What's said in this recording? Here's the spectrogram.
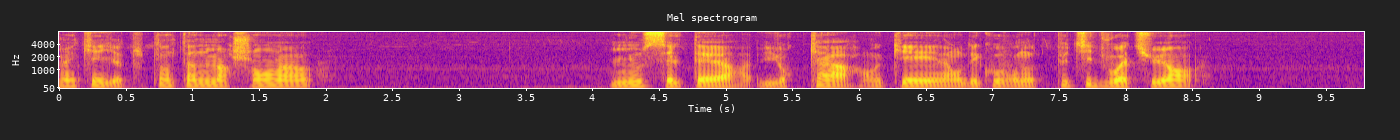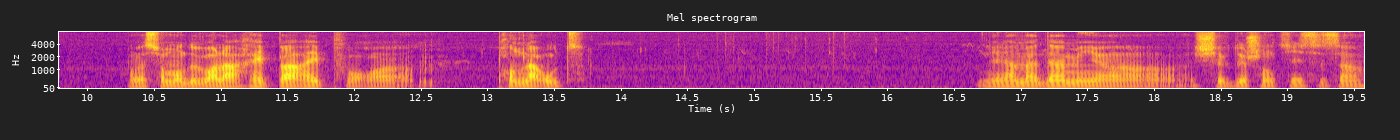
Ok, il y a tout un tas de marchands là. New Selter, your car. Ok, là on découvre notre petite voiture. On va sûrement devoir la réparer pour euh, prendre la route. Et là, madame est un chef de chantier, c'est ça?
